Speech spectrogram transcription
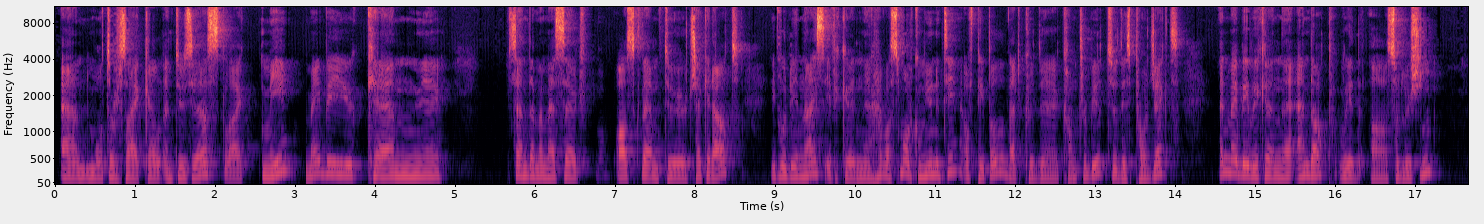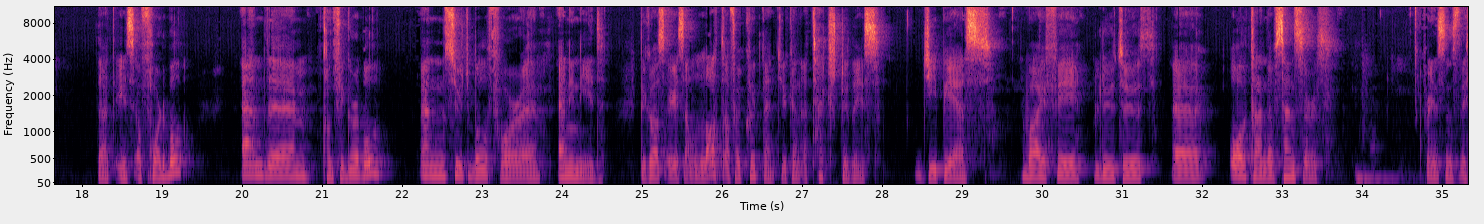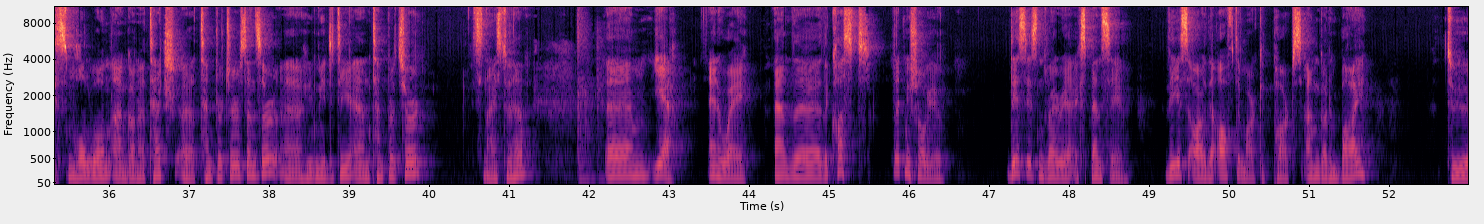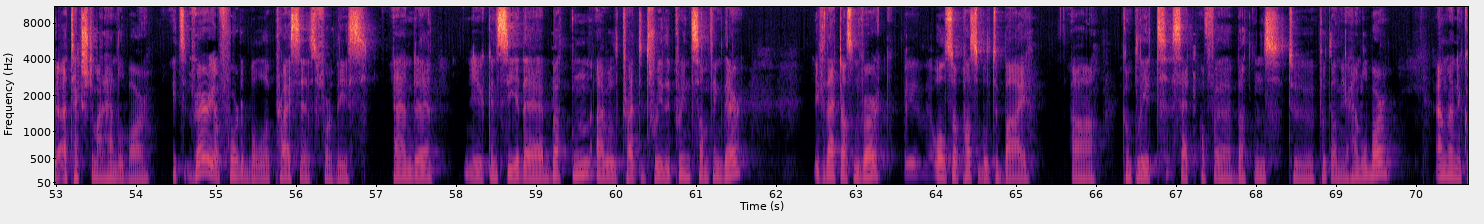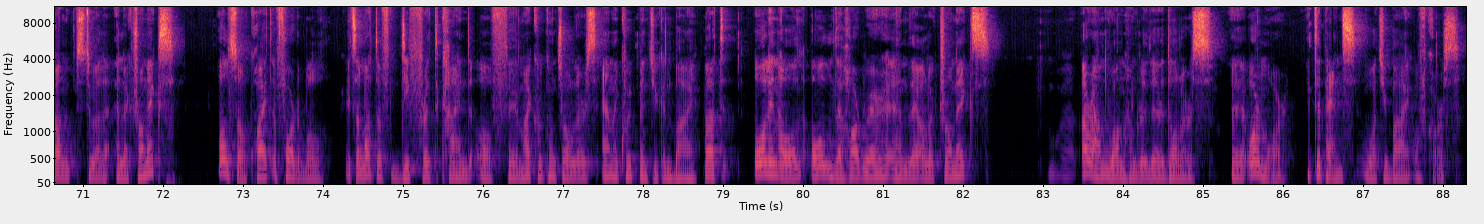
and motorcycle enthusiast like me, maybe you can uh, send them a message, ask them to check it out. It would be nice if you can have a small community of people that could uh, contribute to this project. And maybe we can end up with a solution that is affordable and um, configurable and suitable for uh, any need because there is a lot of equipment you can attach to this GPS, Wi-Fi, Bluetooth, uh, all kind of sensors. For instance, this small one, I'm gonna attach a temperature sensor, uh, humidity and temperature. It's nice to have. Um, yeah, anyway, and uh, the cost, let me show you. This isn't very expensive. These are the aftermarket parts I'm going to buy to attach to my handlebar. It's very affordable prices for this. And uh, you can see the button. I will try to 3D print something there. If that doesn't work, also possible to buy a complete set of uh, buttons to put on your handlebar. And when it comes to electronics, also quite affordable it's a lot of different kind of uh, microcontrollers and equipment you can buy. But all in all, all the hardware and the electronics, uh, around $100 uh, or more. It depends what you buy, of course.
